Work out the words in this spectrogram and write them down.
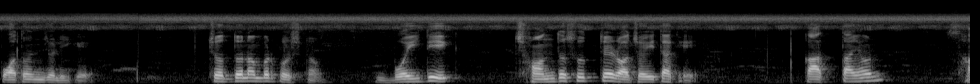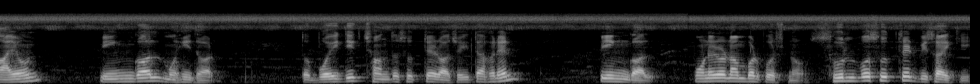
পতঞ্জলিকে। চোদ্দ নম্বর প্রশ্ন। বৈদিক ছন্দসূত্রের রচয়িতাকে কাত্তায়ন সায়ন, পিঙ্গল, মহিধর। তো বৈদিক ছন্দসূত্রের রচয়িতা হলেন পিঙ্গল। পনেরো নম্বর প্রশ্ন, শুল্বসূত্রের বিষয় কি?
